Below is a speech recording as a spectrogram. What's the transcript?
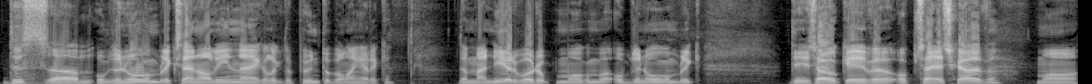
Dus, um... Op de ogenblik zijn alleen eigenlijk de punten belangrijk. Hè? De manier waarop mogen we op de ogenblik die zou ik even opzij schuiven. Maar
